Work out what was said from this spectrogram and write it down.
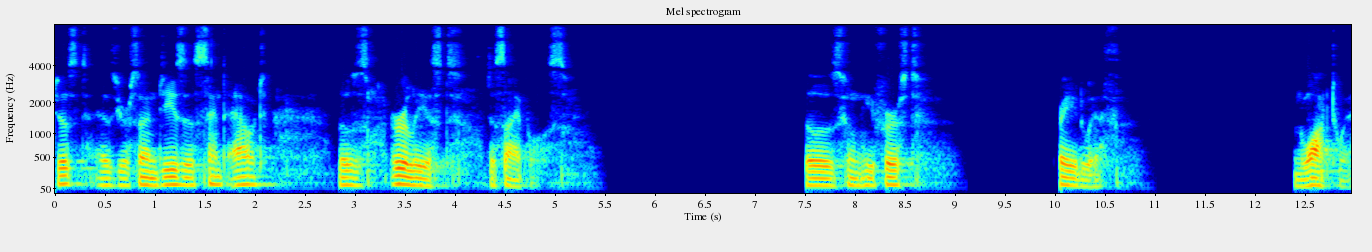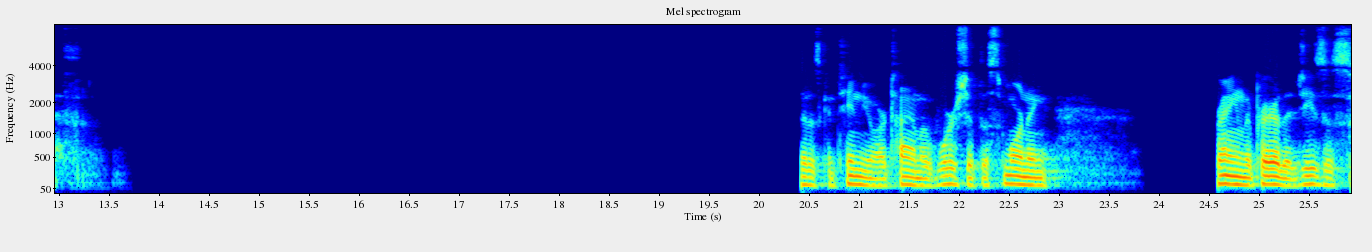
just as your son Jesus sent out those earliest disciples, those whom he first prayed with and walked with. Let us continue our time of worship this morning, praying the prayer that Jesus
